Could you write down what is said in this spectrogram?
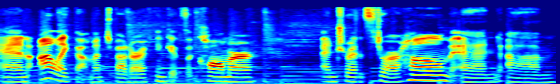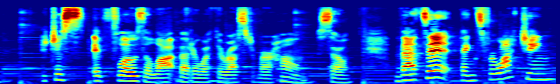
And I like that much better. I think it's a calmer entrance to our home and um, it just it flows a lot better with the rest of our home. So that's it. Thanks for watching.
